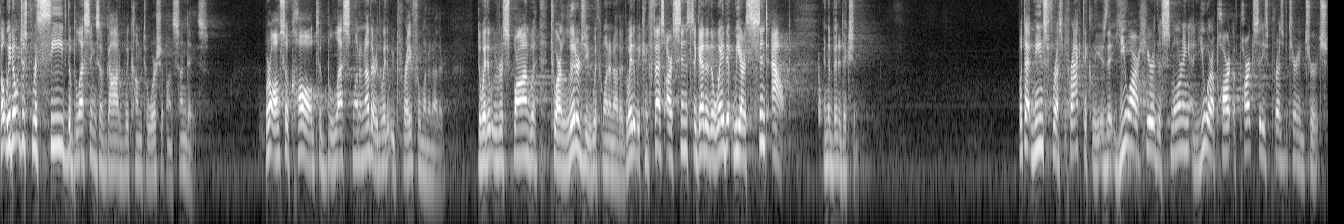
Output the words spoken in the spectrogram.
But we don't just receive the blessings of God when we come to worship on Sundays. We're also called to bless one another in the way that we pray for one another the way that we respond with, to our liturgy with one another, the way that we confess our sins together, the way that we are sent out in the benediction. What that means for us practically is that you are here this morning and you are a part of Park Cities Presbyterian Church,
